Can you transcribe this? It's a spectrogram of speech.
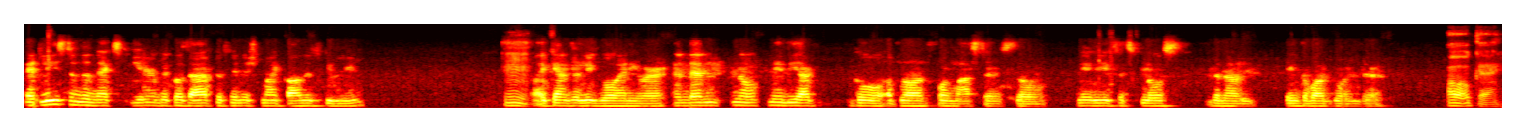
at least in the next year, because I have to finish my college degree. Hmm. I can't really go anywhere. And then, you know, maybe I'd go abroad for masters. So maybe if it's close, then I'll think about going there. Oh, okay.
